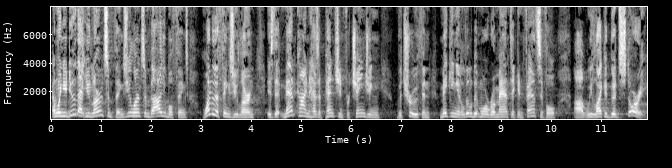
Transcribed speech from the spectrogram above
And when you do that, you learn some things. You learn some valuable things. One of the things you learn is that mankind has a penchant for changing the truth and making it a little bit more romantic and fanciful. Uh, we like a good story.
